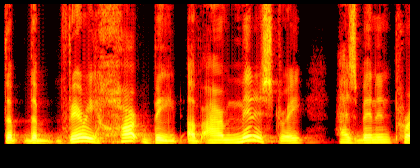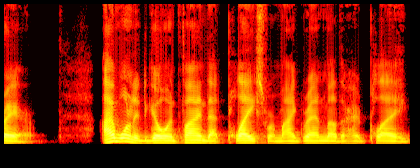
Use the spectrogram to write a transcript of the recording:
The, the very heartbeat of our ministry has been in prayer. I wanted to go and find that place where my grandmother had played,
